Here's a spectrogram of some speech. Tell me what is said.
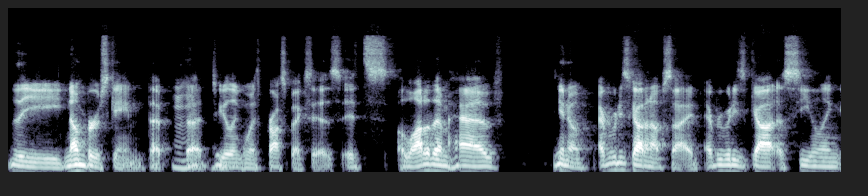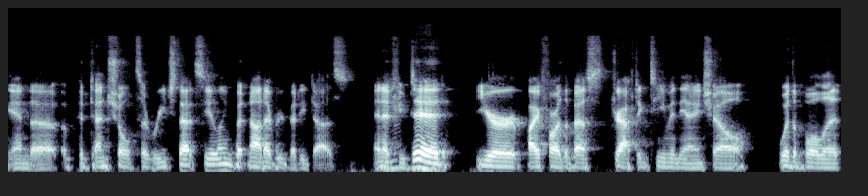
the numbers game that, mm-hmm. that dealing with prospects is. It's a lot of them have you know, everybody's got an upside. Everybody's got a ceiling and a, a potential to reach that ceiling, but not everybody does. And mm-hmm. if you did, you're by far the best drafting team in the NHL with a bullet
